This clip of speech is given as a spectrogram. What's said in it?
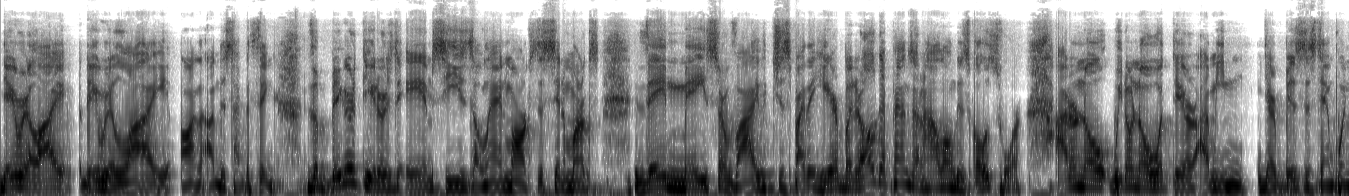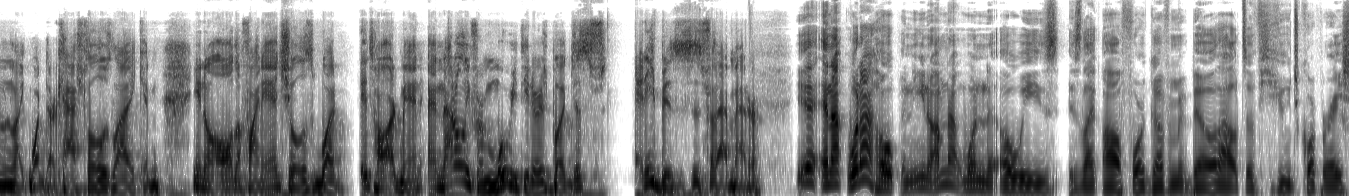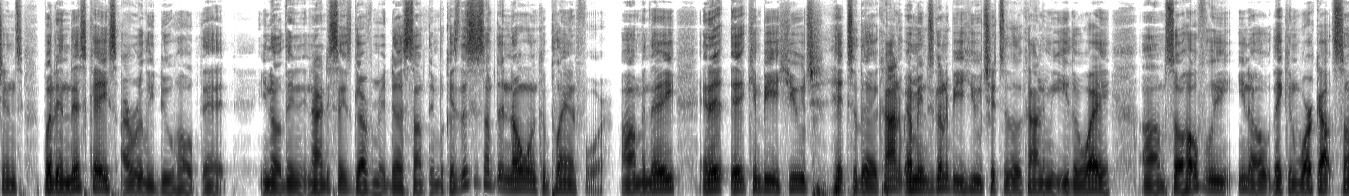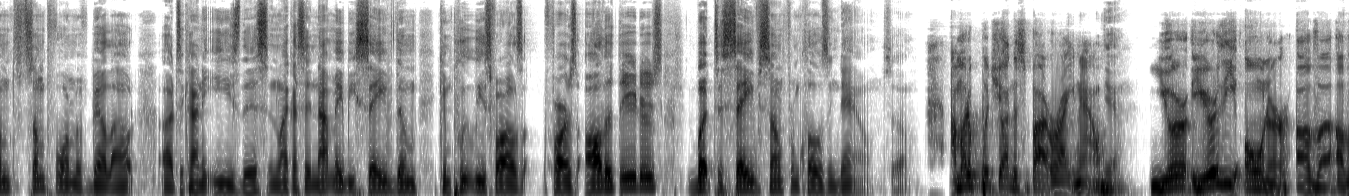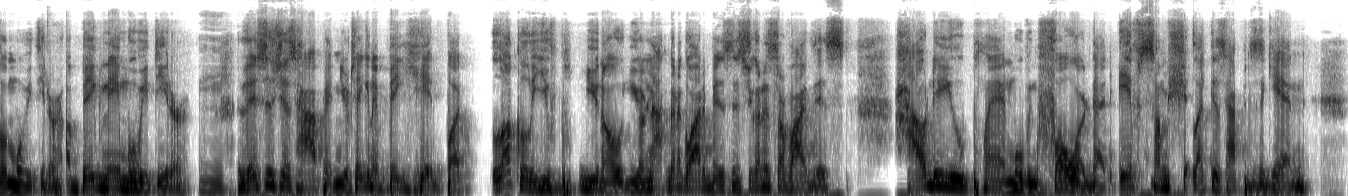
they rely they rely on on this type of thing. The bigger theaters, the AMC's, the landmarks, the Cinemarks, they may survive just by the here, but it all depends on how long this goes for. I don't know. We don't know what their I mean their business standpoint and like what their cash flow is like and you know all the financials, but it's hard, man. And not only for movie theaters, but just any businesses for that matter. Yeah, and I, what I hope, and you know, I'm not one that always is like all for government bailouts of huge corporations, but in this case, I really do hope that you know the United States government does something because this is something no one could plan for. Um, and they and it, it can be a huge hit to the economy. I mean, it's going to be a huge hit to the economy either way. Um, so hopefully, you know, they can work out some some form of bailout uh, to kind of ease this, and like I said, not maybe save them completely as far as, as far as all the theaters, but to save some from closing down. So I'm gonna put you on the spot right now. yeah. You're you're the owner of a of a movie theater, a big name movie theater. Mhm. This has just happened. You're taking a big hit, but luckily you've you know you're not gonna go out of business. You're gonna survive this. How do you plan moving forward that if some shit like this happens again,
